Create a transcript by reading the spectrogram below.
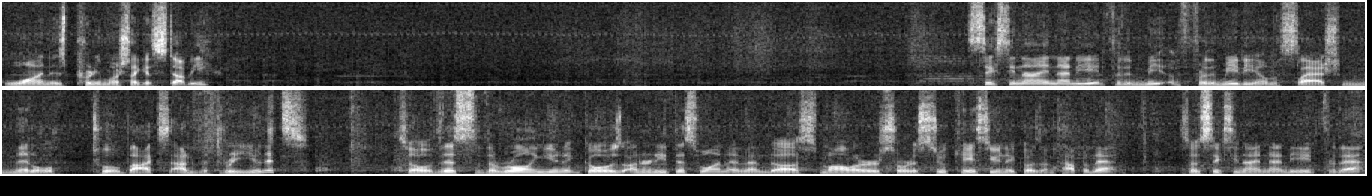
One is pretty much like a stubby. $69.98 for the for the medium slash middle toolbox out of the three units. So this the rolling unit goes underneath this one, and then the smaller sort of suitcase unit goes on top of that. So $69.98 for that.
